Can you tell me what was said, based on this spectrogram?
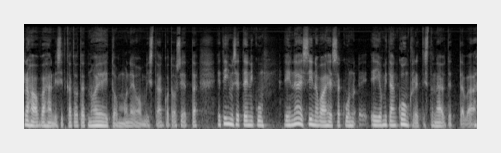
raha on vähän, niin sitten katsotaan, että no ei tuommoinen ole mistään kotosi. Että, että ihmiset ei niin kuin, ei näe siinä vaiheessa, kun ei ole mitään konkreettista näytettävää,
